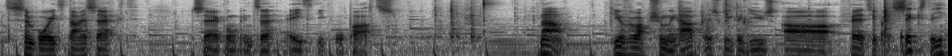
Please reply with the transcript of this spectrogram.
It's a simple way to dissect a circle into eight equal parts. Now the other option we have is we could use our 30 by 60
